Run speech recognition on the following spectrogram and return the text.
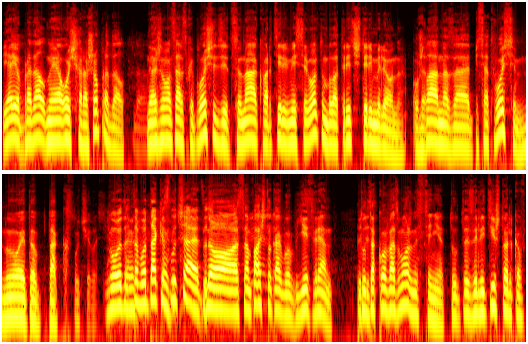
Я ее продал, но я очень хорошо продал. Но я жил на Царской площади, цена квартиры вместе с ремонтом была 34 миллиона. Ушла она за 58, ну это так случилось. ну, вот это вот так и случается. Но сам факт, что как бы есть вариант. Тут Пятьдесят- такой возможности нет. Тут ты залетишь только в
